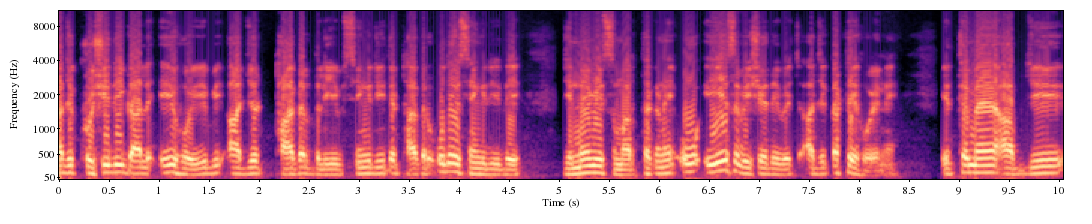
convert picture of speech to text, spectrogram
ਅੱਜ ਖੁਸ਼ੀ ਦੀ ਗੱਲ ਇਹ ਹੋਈ ਵੀ ਅੱਜ ਠਾਕਰ ਦਲੀਪ ਸਿੰਘ ਜੀ ਤੇ ਠਾਕਰ ਉਦੇ ਸਿੰਘ ਜੀ ਦੇ ਜਿੰਨੇ ਵੀ ਸਮਰਥਕ ਨੇ, ਉਹ ਇਸ ਵਿਸ਼ੇ ਦੇ ਵਿੱਚ ਅੱਜ ਇਕੱਠੇ ਹੋਏ ਨੇ। ਇੱਥੇ ਮੈਂ ਆਪ ਜੀ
